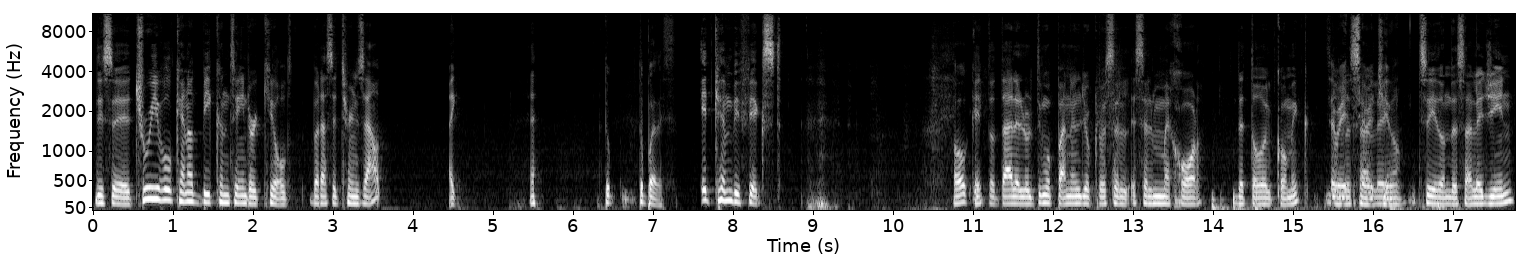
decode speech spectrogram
Dice, True evil cannot be contained or killed, but as it turns out, Tú, tú puedes. it can be fixed. Ok. Y total, el último panel yo creo es el, es el mejor de todo el cómic. Se ve- se ve chido. Sí, donde sale Jean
